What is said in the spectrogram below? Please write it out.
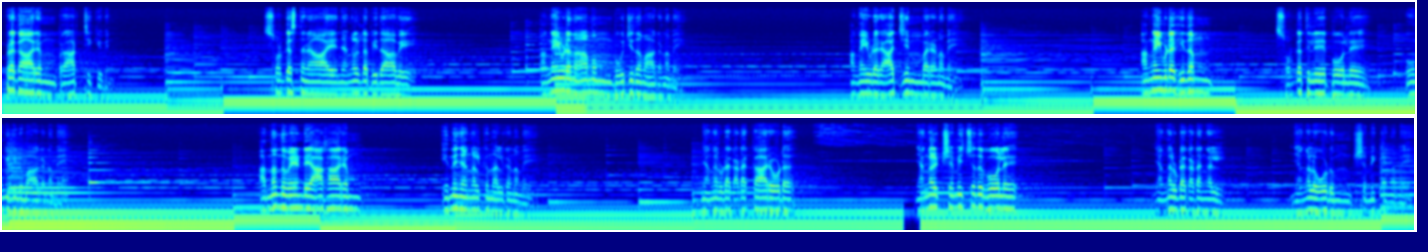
ഇപ്രകാരം പ്രാർത്ഥിക്കുവിൻ. സ്വർഗസ്ഥനായ ഞങ്ങളുടെ പിതാവേ അങ്ങയുടെ നാമം പൂജിതമാകണമേ. അങ്ങയുടെ രാജ്യം വരണമേ. അങ്ങയുടെ ഹിതം സ്വർഗത്തിലെ പോലെ ഭൂമിയിലുമാകണമേ. അന്നു വേണ്ട ആഹാരം ഇന്ന് ഞങ്ങൾക്ക് നൽകണമേ. ഞങ്ങളുടെ കടക്കാരോട് ഞങ്ങൾ ക്ഷമിച്ചതുപോലെ ഞങ്ങളുടെ കടങ്ങൾ ഞങ്ങളോടും ക്ഷമിക്കണമേ.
